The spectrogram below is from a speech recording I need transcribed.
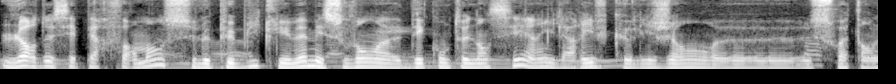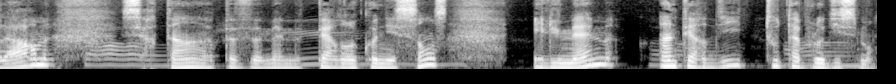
Lors de ces performances, le public lui-même est souvent euh, décontenancé. Hein. Il arrive que les gens euh, soient en larmes. Certains peuvent même perdre connaissance. Et lui-même interdit tout applaudissement.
